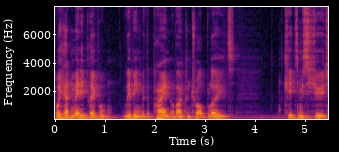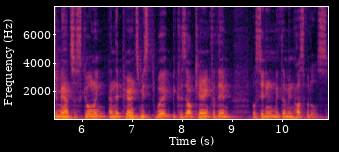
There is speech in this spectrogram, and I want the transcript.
But we had many people living with the pain of uncontrolled bleeds. Kids missed huge amounts of schooling and their parents missed work because they were caring for them or sitting with them in hospitals.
